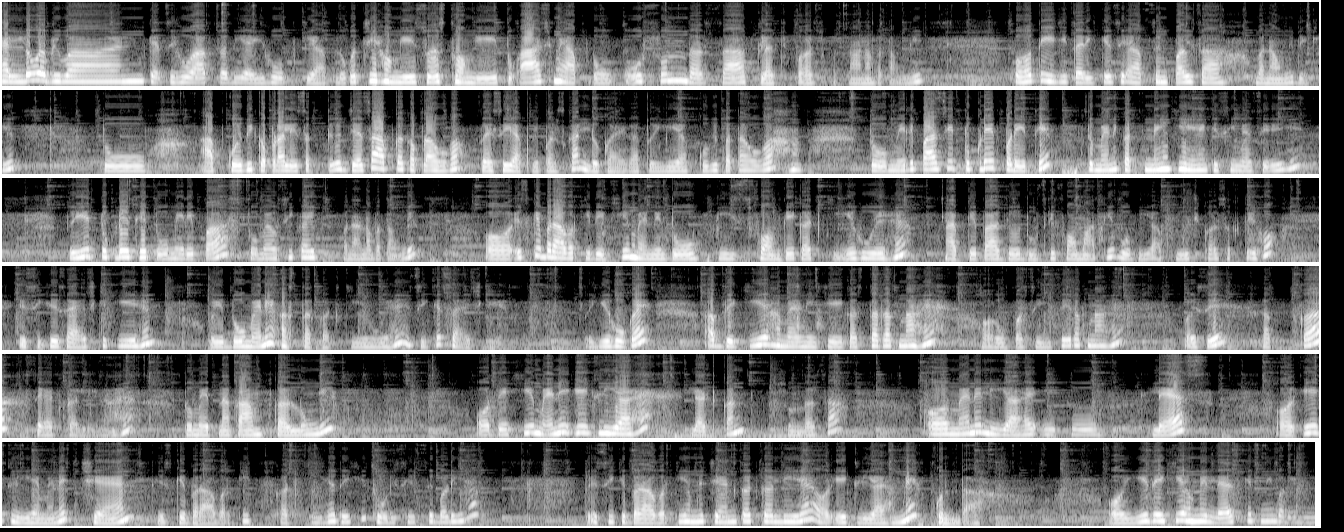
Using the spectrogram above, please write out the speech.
Hello everyone कैसे हो आप सभी? आई होप कि आप लोग अच्छे होंगे, स्वस्थ होंगे। तो आज मैं आप लोगों को सुंदर सा क्लच पर्स बनाना बताऊँगी। बहुत ही इजी तरीके से आप सिंपल सा बनाऊँगी, देखिए। तो आप कोई भी कपड़ा ले सकते हो। जैसा आपका कपड़ा होगा, वैसे ही आपके पर्स का लुक आएगा। तो ये आपको भी पता होगा। तो मेरे पास ये टुकड़े पड़े थे तो मैंने कट नहीं किए हैं किसी में से। ही तो ये टुकड़े थे दो मेरे पास तो मैं उसी का ही बनाना बताऊँगी। और इसके बराबर की देखिए, मैंने दो पीस फॉर्म के कट किए हुए हैं। आपके पास जो दूसरी फॉर्म आती है, वो भी आप यूज़ कर सकते हो। इसी के साइज़ के किए हैं। और ये दो मैंने अस्तर कट किए हुए हैं, इसी के साइज़ के। तो ये हो गए। अब देखिए, हमें नीचे एक अस्तर रखना है और ऊपर से इसे रखना है। और इसे रख कर सेट कर लेना है। तो मैं इतना काम कर लूँगी। और देखिए, मैंने एक लिया है लटकन, सुंदर सा। और मैंने लिया है एक लेस और एक ली है मैंने चैन। इसके बराबर की कट की है। देखिए, थोड़ी सी इससे बड़ी है। तो इसी के बराबर की हमने चैन कट कर ली है और एक लिया है हमने कुंदा। और ये देखिए, हमने लेस कितनी बड़ी ली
